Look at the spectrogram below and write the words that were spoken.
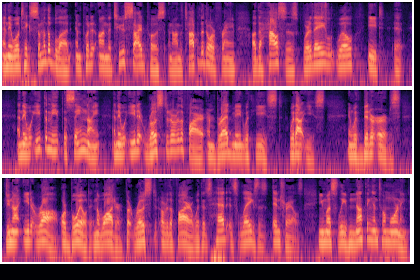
and they will take some of the blood and put it on the two side posts and on the top of the door frame of the houses where they will eat it. And they will eat the meat the same night and they will eat it roasted over the fire and bread made with yeast, without yeast, and with bitter herbs. Do not eat it raw or boiled in the water, but roast it over the fire with its head, its legs, its entrails. You must leave nothing until morning,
